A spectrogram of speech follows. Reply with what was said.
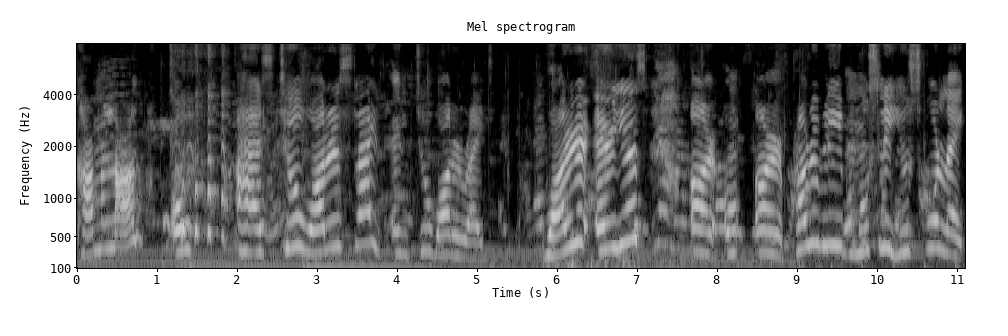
Camelot oh, has two water slides and two water rides. Water areas are are probably mostly used for like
